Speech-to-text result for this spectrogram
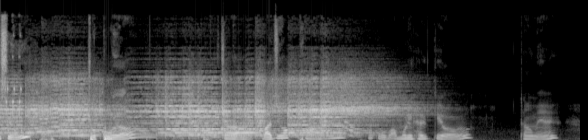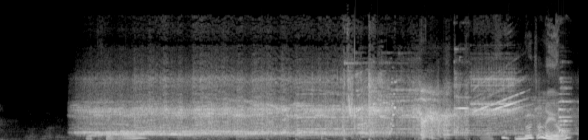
나이스 좋고요. 자, 마지막 판 하고 마무리 할게요. 다음에 이렇게 밀어주네요.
